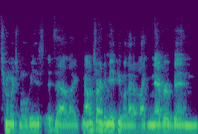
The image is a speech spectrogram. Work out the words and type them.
too much movies is that like now I'm starting to meet people that have like never been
